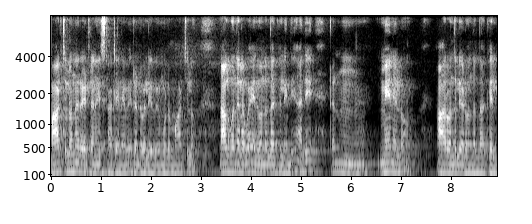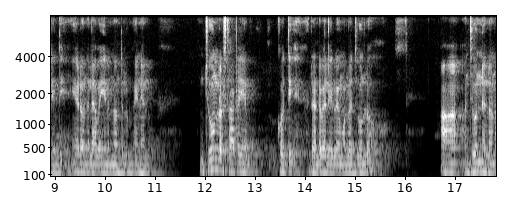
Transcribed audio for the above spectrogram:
మార్చిలోనే రేట్లు అనేవి స్టార్ట్ అయినవి. రెండు వేల ఇరవై మూడులో మార్చిలో నాలుగు వందల యాభై ఐదు వందల దాకా వెళ్ళింది. అదే మే నెలలో ఆరు వందలు ఏడు వందల దాకా వెళ్ళింది. ఏడు వందల యాభై ఎనిమిది వందలు మే నెలలో. జూన్లో స్టార్ట్ అయ్యే కొద్ది రెండు వేల ఇరవై మూడులో జూన్లో జూన్ నెలలోన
